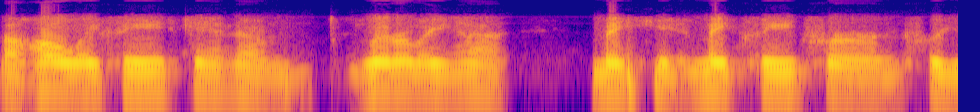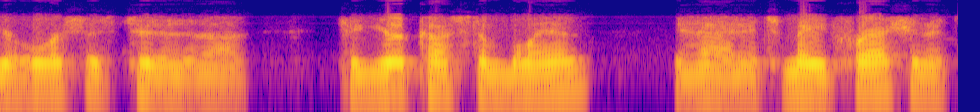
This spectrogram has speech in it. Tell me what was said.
A Hallway Feed can um, literally uh, make make feed for for your horses to uh, to your custom blend. Uh, it's made fresh and it's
